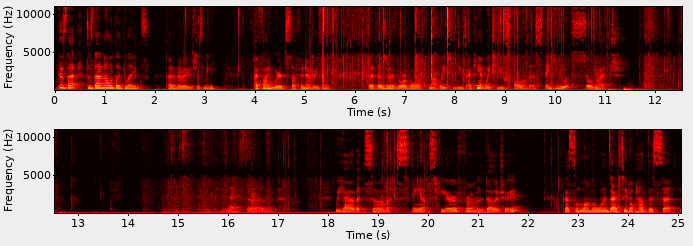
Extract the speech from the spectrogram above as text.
Because that, does that not look like legs? I don't know, maybe it's just me. I find weird stuff in everything. But those are adorable. I cannot wait to use. I can't wait to use all of this. Thank you so much. Next up, we have some stamps here from the Dollar Tree. Got some llama ones. I actually don't have this set.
